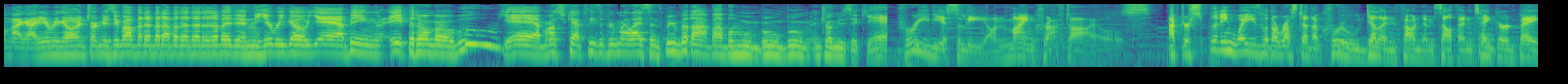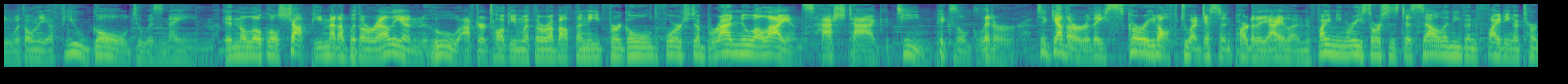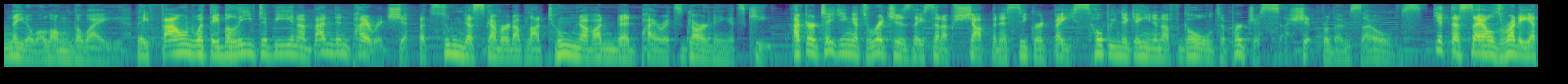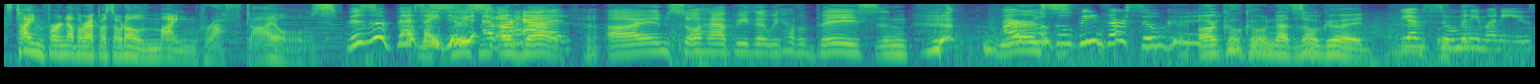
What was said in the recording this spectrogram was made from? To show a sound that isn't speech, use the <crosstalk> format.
Oh my god, here we go, intro music, and here we go, yeah, being 8-bit homo, woo, yeah, Monstercat, please approve my license, boom, boom, boom, boom, intro music, yeah. Previously on Minecraft Isles. After splitting ways with the rest of the crew, Dylan found himself in Tankard Bay with only a few gold to his name. In the local shop, he met up with Aureylian, who, after talking with her about the need for gold, forged a brand new alliance, hashtag Team Pixel Glitter. Together, they scurried off to a distant part of the island, finding resources to sell and even fighting a tornado along the way. They found what they believed to be an abandoned pirate ship, but soon discovered a platoon of undead pirates guarding its keep. After taking its riches, they set up shop in a secret base, hoping to gain enough gold to purchase a ship for themselves. Get the sails ready, it's time for another episode of Minecraft Isles. This is the best idea we This is ever a had. bet. I am so happy that we have a base and <gasps> we Our are cocoa beans are so good. our cocoa not so good. we have so many monies.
